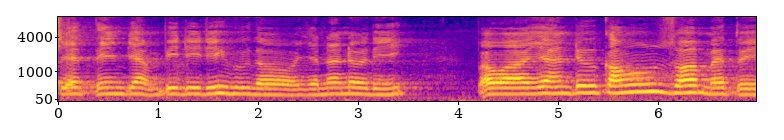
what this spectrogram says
ရှက်သင်ပြန်ပီတိတိဟုသောယနံတို့သည်ပဝါယံတုကောင်းစွာမသွေ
